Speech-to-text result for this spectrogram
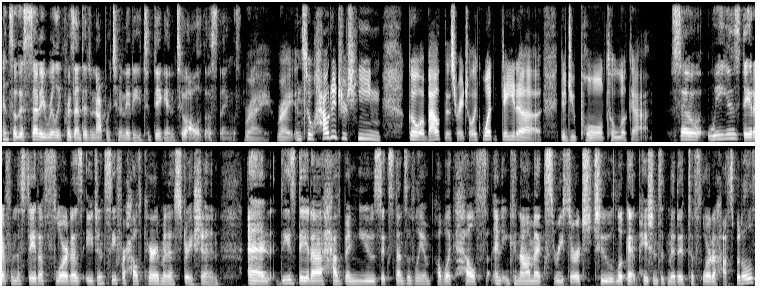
And so this study really presented an opportunity to dig into all of those things. Right, right. And so how did your team go about this, Rachel? Like what data did you pull to look at? So we use data from the state of Florida's Agency for Healthcare Administration and these data have been used extensively in public health and economics research to look at patients admitted to Florida hospitals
